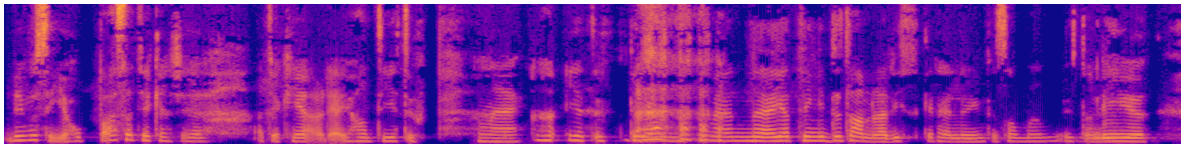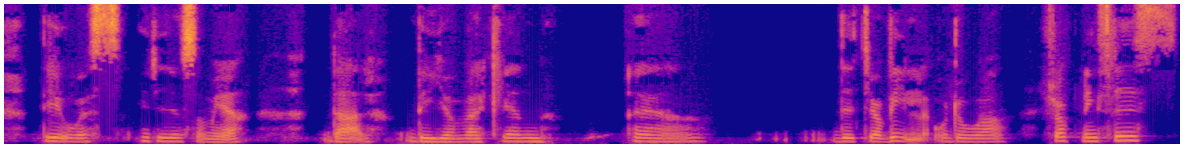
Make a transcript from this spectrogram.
Vi får se, jag hoppas att jag kanske att jag kan göra det. Jag har inte gett upp, Nej. gett upp det än. Men eh, jag tänker inte ta några risker heller inför sommaren. Utan det är ju det är OS i Rio som är där. Det jag verkligen eh, dit jag vill. Och då förhoppningsvis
